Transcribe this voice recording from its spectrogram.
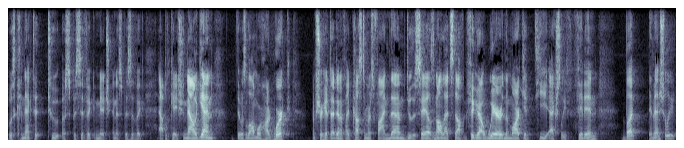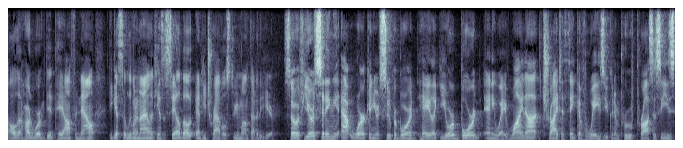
was connect it to a specific niche and a specific application. Now, again, there was a lot more hard work. I'm sure he had to identify customers, find them, do the sales and all that stuff, figure out where in the market he actually fit in. But eventually, all that hard work did pay off, and now he gets to live on an island. He has a sailboat, and he travels three months out of the year. So if you're sitting at work and you're super bored, hey, like you're bored anyway, why not try to think of ways you can improve processes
